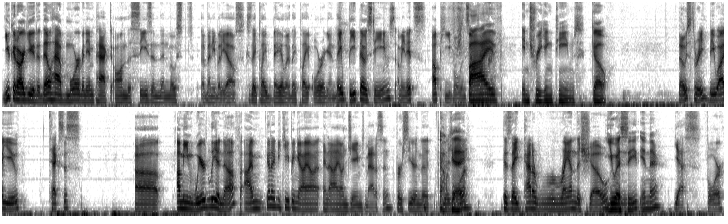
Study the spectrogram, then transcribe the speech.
you could argue that they'll have more of an impact on the season than most of anybody else because they play Baylor, they play Oregon, they beat those teams. I mean, it's upheaval in September. five intriguing teams. Go. Those three: BYU, Texas. Uh, I mean, weirdly enough, I'm gonna be keeping an eye on, an eye on James Madison first year in the Okay. because they kind of ran the show. USC in there. yes, four,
